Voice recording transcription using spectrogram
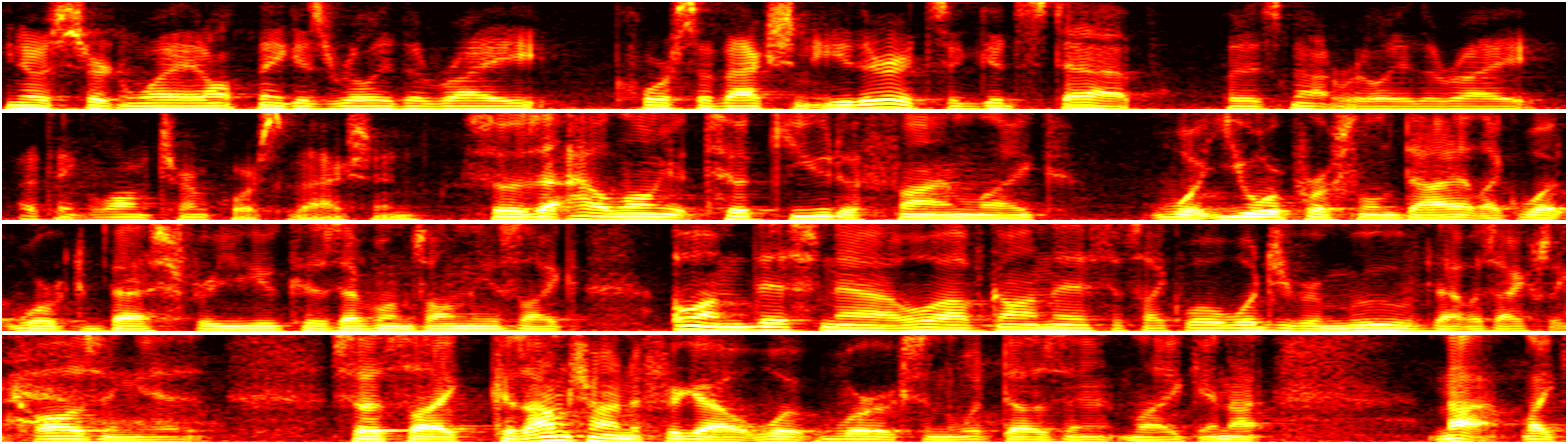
you know, a certain way, I don't think is really the right course of action either. It's a good step, but it's not really the right, I think, long term course of action. So is that how long it took you to find like what your personal diet, like what worked best for you? Because everyone's on these like, oh, I'm this now. Oh, I've gone this. It's like, well, what'd you remove that was actually causing it? So it's like, because I'm trying to figure out what works and what doesn't. Like, and I, not like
